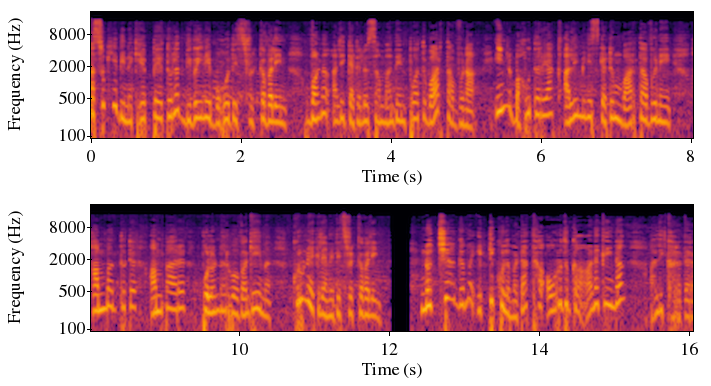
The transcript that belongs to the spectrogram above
පසුගිය දින කිහිපය තුළ දිවයිනේ බොහෝ දිස්ත්‍රික්කවලින් වන අලි ගැටලු සම්බන්ධයෙන් පුවත් වාර්තා වුණා. ඉන් බහුතරයක් අලි මිනිස් ගැටුම් වාර්තා වුණේ හම්බන්තොට අම්පාර පොළොන්නරුව වගේම කුරුණෑගල යන දිස්ත්‍රික්කවලින්. නොච්චයාගම ඉට්ටිකුලමටත් අවුරුදු ගානක ඉඳන් අලි කරදර.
